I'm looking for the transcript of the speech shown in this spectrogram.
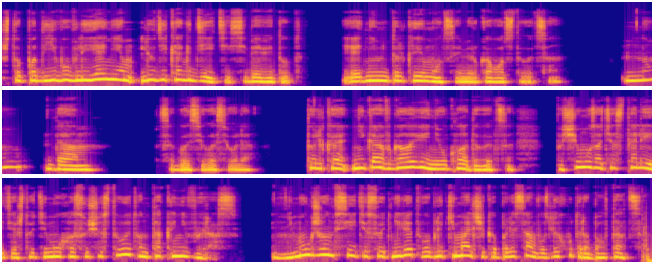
что под его влиянием люди как дети себя ведут и одними только эмоциями руководствуются». «Ну, да», — согласилась Оля. Только никак в голове не укладывается, почему за те столетия, что Тимоха существует, он так и не вырос. Не мог же он все эти сотни лет в облике мальчика по лесам возле хутора болтаться.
